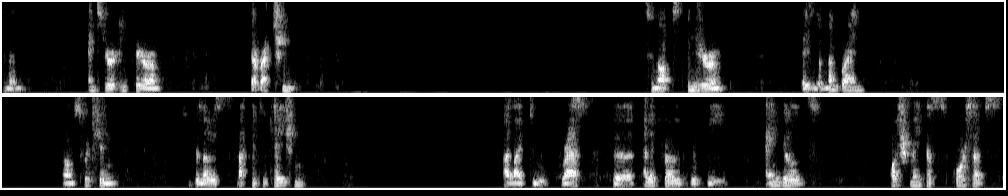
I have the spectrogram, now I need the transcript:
in an anterior inferior direction to not injure basilar membrane. I'm switching to the lowest magnification. I like to grasp the electrode with the angled watchmaker's forceps.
